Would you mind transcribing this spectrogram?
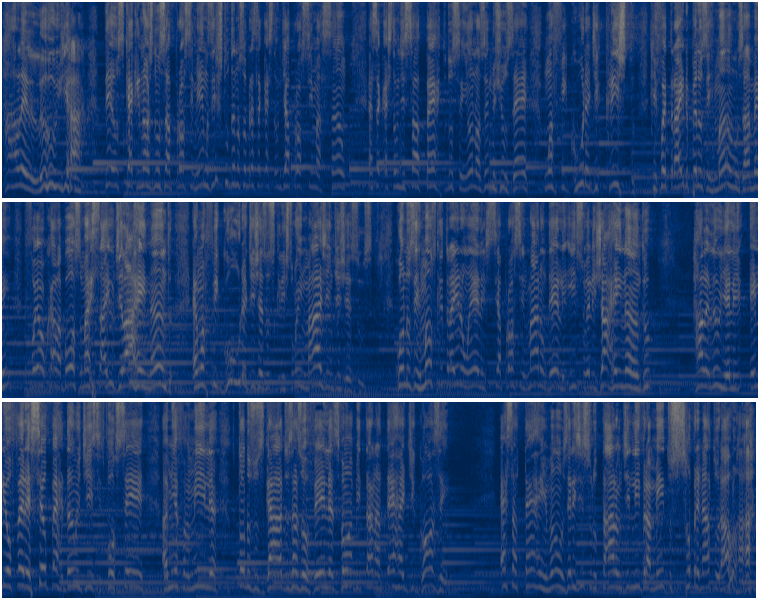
Aleluia! Deus quer que nós nos aproximemos, estudando sobre essa questão de aproximação, essa questão de estar perto do Senhor, nós vemos José, uma figura de Cristo, que foi traído pelos irmãos, amém? Foi ao calabouço, mas saiu de lá reinando. É uma figura de Jesus Cristo, uma imagem de Jesus. Quando os irmãos que traíram ele se aproximaram dele, isso ele já reinando, Aleluia, ele, ele ofereceu perdão e disse: Você, a minha família, todos os gados, as ovelhas vão habitar na terra de Gozen essa terra, irmãos, eles desfrutaram de livramento sobrenatural lá.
